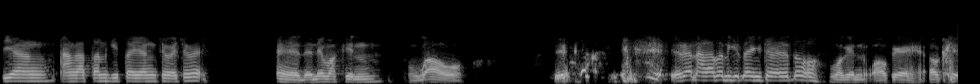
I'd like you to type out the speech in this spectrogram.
yang angkatan kita yang cewek-cewek, eh dan dia makin wow. Ya, ya kan angkatan kita yang cewek itu oh, makin oke oke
